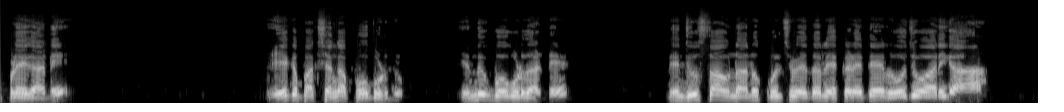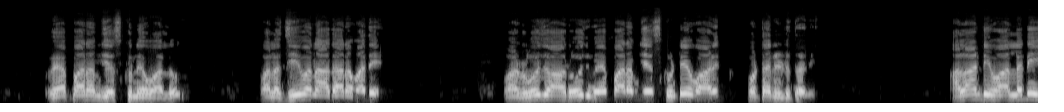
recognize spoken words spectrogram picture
ఎప్పుడే కానీ ఏకపక్షంగా పోకూడదు. ఎందుకు పోకూడదు అంటే నేను చూస్తా ఉన్నాను కూల్చివేతలు ఎక్కడైతే రోజువారీగా వ్యాపారం చేసుకునే వాళ్ళు వాళ్ళ జీవన ఆధారం అదే. వాడు రోజు ఆ రోజు వ్యాపారం చేసుకుంటే వాడి పొట్ట నిండుతుంది. అలాంటి వాళ్ళని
